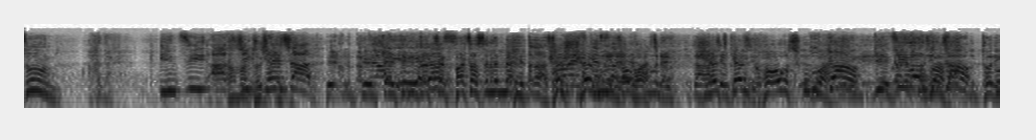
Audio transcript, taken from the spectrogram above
Տուն։ ինձի աղջիկ Համա, չեն տար։ Դերդերի վրա ծեր բարձասել եմ մեղի տղաս։ Քշեմ ուզով։ Յետքեն քողս կուգա։ Ուկամ, գիծի ված իցամ։ Թորի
